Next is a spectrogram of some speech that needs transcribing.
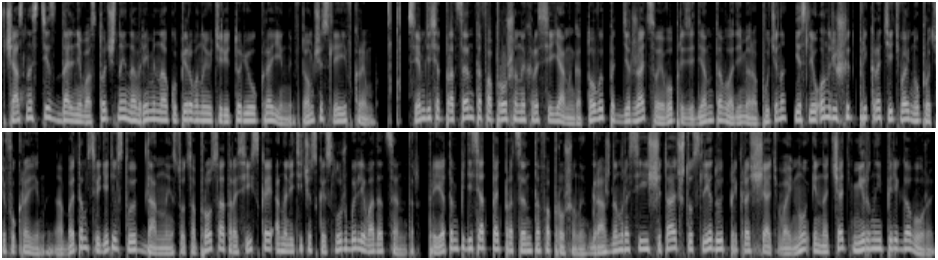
в частности, с дальневосточной на временно оккупированную территорию Украины, в том числе и в Крым. 70% опрошенных россиян готовы поддержать своего президента Владимира Путина, если он решит прекратить войну против Украины. Об этом свидетельствуют данные соцопроса от российской аналитической службы «Левада-Центр». При этом 55% опрошенных граждан России считают, что следует прекращать войну и начать мирные переговоры.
